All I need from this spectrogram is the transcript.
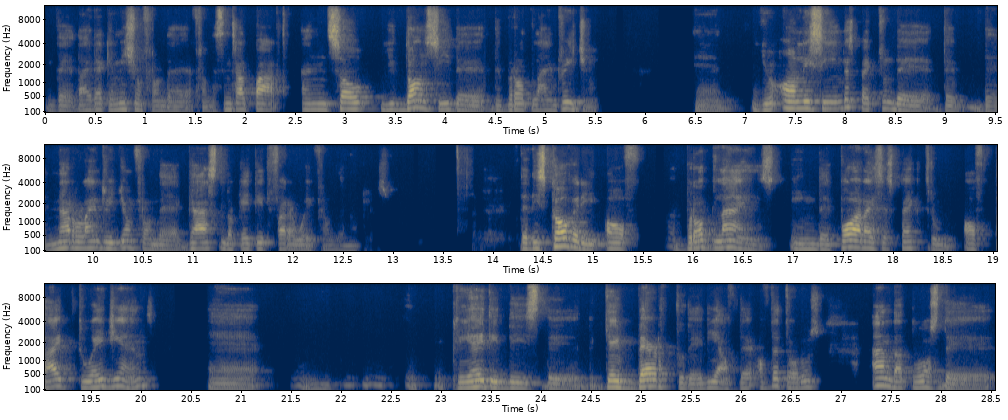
the direct emission from the from the central part, and so you don't see the the broad line region. And you only see in the spectrum the, the, the narrow line region from the gas located far away from the nucleus. The discovery of broad lines in the polarized spectrum of type 2 AGNs uh, created this, the, gave birth to the idea of the, of the torus and that was the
